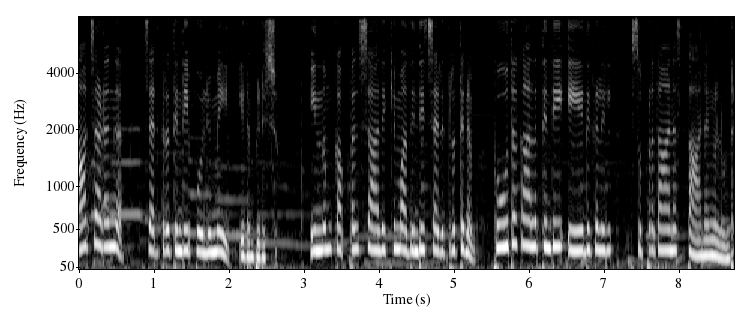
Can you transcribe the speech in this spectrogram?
ആ ചടങ്ങ് ചരിത്രത്തിന്റെ പൊലിമയിൽ ഇടം പിടിച്ചു. ഇന്നും കപ്പൽശാലയ്ക്കും അതിന്റെ ചരിത്രത്തിനും ഭൂതകാലത്തിന്റെ ഏടുകളിൽ സുപ്രധാന സ്ഥാനങ്ങളുണ്ട്.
